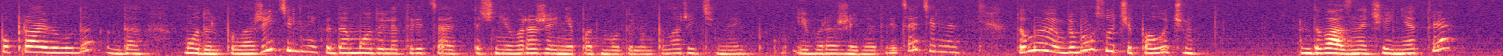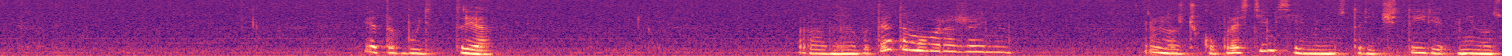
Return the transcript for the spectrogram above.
по правилу, да, когда модуль положительный, когда модуль отрицательный, точнее выражение под модулем положительное и выражение отрицательное, то мы в любом случае получим два значения t. Это будет t равное вот этому выражению. Немножечко упростим. 7 минус 3, 4 минус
